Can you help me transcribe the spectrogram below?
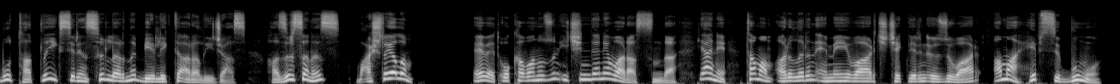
bu tatlı iksirin sırlarını birlikte aralayacağız. Hazırsanız başlayalım. Evet, o kavanozun içinde ne var aslında? Yani tamam arıların emeği var, çiçeklerin özü var ama hepsi bu mu?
